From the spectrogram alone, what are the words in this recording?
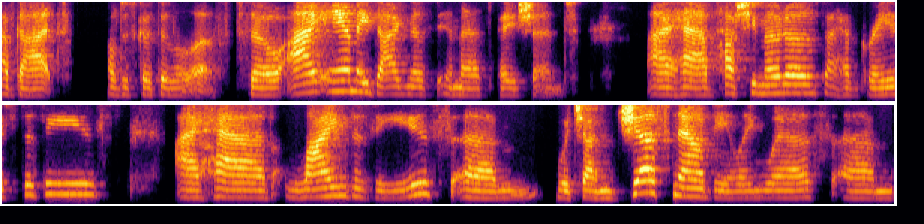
have got. I'll just go through the list. So I am a diagnosed MS patient. I have Hashimoto's. I have Graves' disease. I have Lyme disease, um, which I'm just now dealing with. Um,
